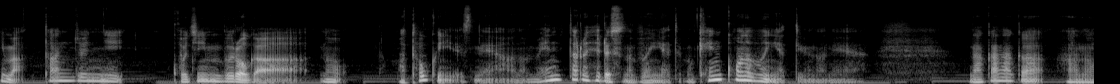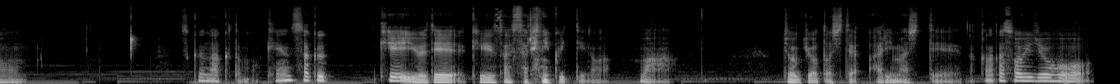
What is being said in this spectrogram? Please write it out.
今単純に個人ブロガーの、まあ、特にですねあのメンタルヘルスの分野でも健康の分野っていうのはねなかなかあの少なくとも検索経由で掲載されにくいっていうのがまあ状況としてありましてなかなかそういう情報を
